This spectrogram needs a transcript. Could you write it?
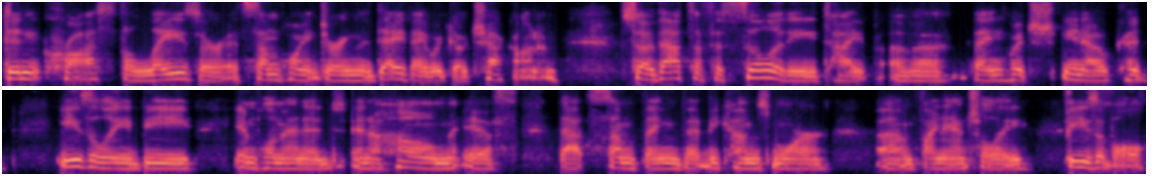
didn't cross the laser at some point during the day, they would go check on them. So that's a facility type of a thing, which, you know, could easily be implemented in a home if that's something that becomes more um, financially feasible.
